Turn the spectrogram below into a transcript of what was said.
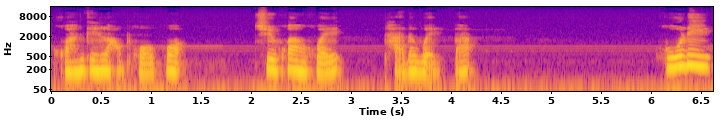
还给老婆婆，去换回她的尾巴。狐狸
